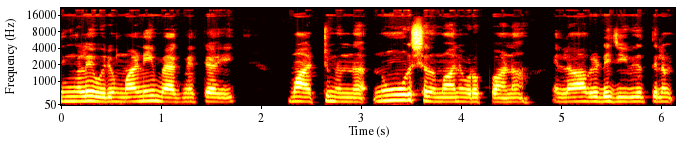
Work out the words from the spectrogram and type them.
നിങ്ങളെ ഒരു മണി മാഗ്നറ്റായി മാറ്റുമെന്ന് നൂറ് ശതമാനം ഉറപ്പാണ്. എല്ലാവരുടെ ജീവിതത്തിലും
